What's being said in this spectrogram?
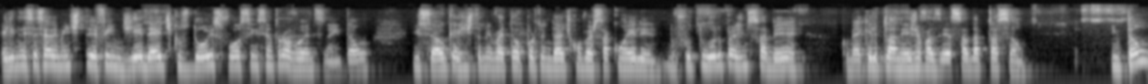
ele necessariamente defendia a ideia de que os dois fossem centroavantes, né? Então, isso é o que a gente também vai ter a oportunidade de conversar com ele no futuro para a gente saber como é que ele planeja fazer essa adaptação. Então,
